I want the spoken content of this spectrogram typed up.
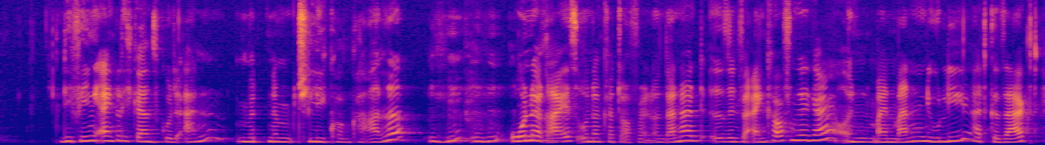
die fing eigentlich ganz gut an mit einem Chili con Carne, ohne Reis, ohne Kartoffeln. Und dann hat, sind wir einkaufen gegangen und mein Mann Juli hat gesagt,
